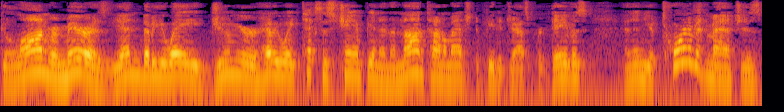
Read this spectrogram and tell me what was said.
Galan Ramirez, the NWA Junior Heavyweight Texas Champion, in a non-title match defeated Jasper Davis. And then your tournament matches,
